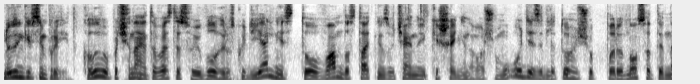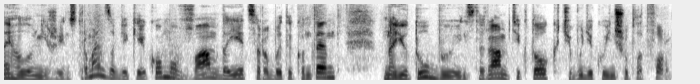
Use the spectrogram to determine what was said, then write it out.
Людинки, всім привіт! Коли ви починаєте вести свою блогерську діяльність, то вам достатньо звичайної кишені на вашому одязі для того, щоб переносити найголовніший інструмент, завдяки якому вам вдається робити контент на YouTube, Instagram, TikTok чи будь-яку іншу платформу.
